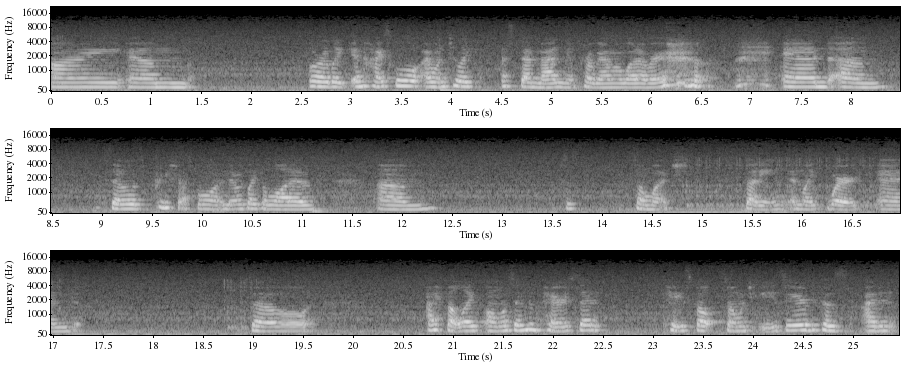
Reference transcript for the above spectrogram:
I am, or like in high school, I went to like a STEM magnet program or whatever, and um, so it was pretty stressful, and there was like a lot of um, just so much studying and like work, and so I felt like almost in comparison, case felt so much easier because I didn't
